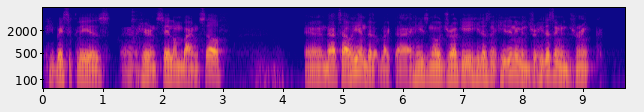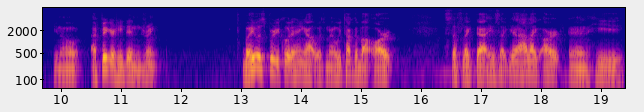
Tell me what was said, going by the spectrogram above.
he basically is uh, here in Salem by himself and that's how he ended up like that. And he's no druggie. He doesn't. He didn't even. He doesn't even drink. You know. I figured he didn't drink, but he was pretty cool to hang out with. Man, we talked about art, stuff like that. He's like, yeah, I like art, and he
